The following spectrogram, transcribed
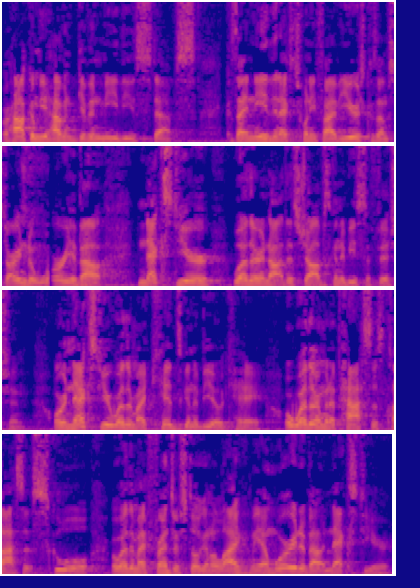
Or how come you haven't given me these steps? Because I need the next 25 years because I'm starting to worry about next year whether or not this job is going to be sufficient. Or next year whether my kid's going to be okay. Or whether I'm going to pass this class at school. Or whether my friends are still going to like me. I'm worried about next year.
